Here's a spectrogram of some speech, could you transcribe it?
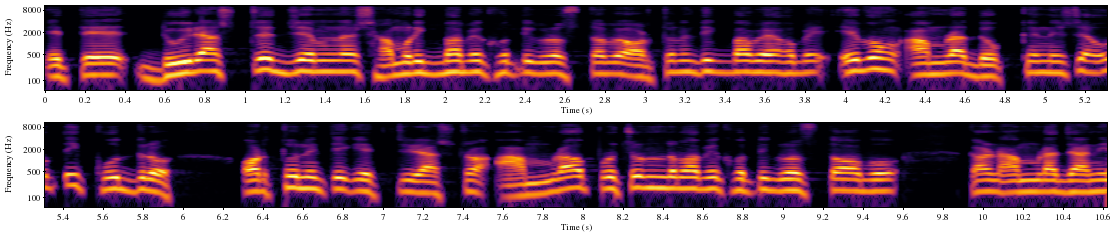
এতে দুই রাষ্ট্রের যেমন সামরিকভাবে ক্ষতিগ্রস্ত হবে, অর্থনৈতিকভাবে হবে এবং আমরা দক্ষিণ এশিয়া অতি ক্ষুদ্র অর্থনৈতিক একটি রাষ্ট্র, আমরাও প্রচণ্ডভাবে ক্ষতিগ্রস্ত হব। কারণ আমরা জানি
